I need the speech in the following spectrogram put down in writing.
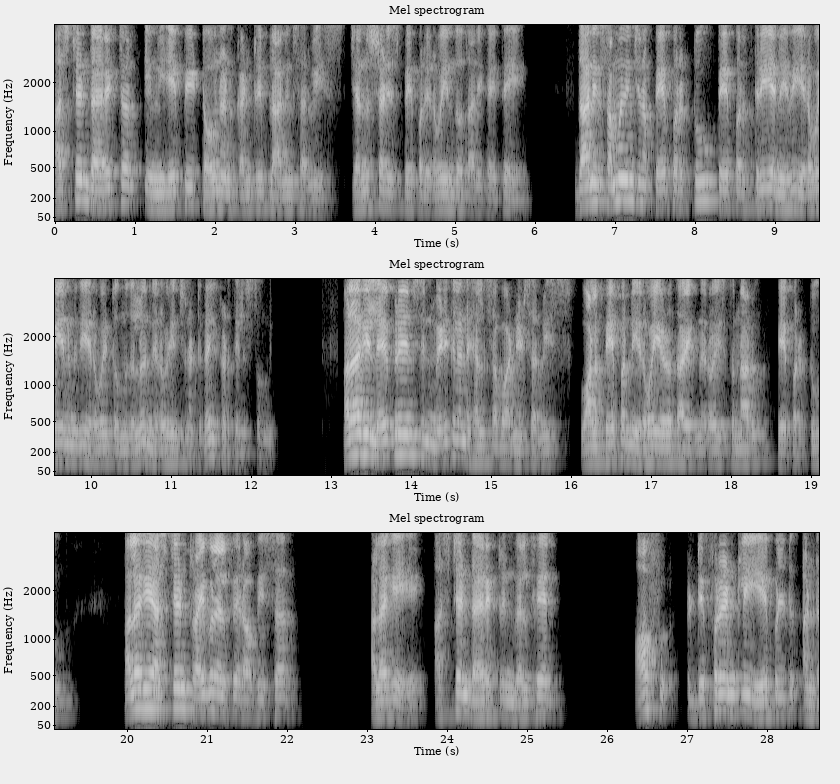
assistant director in AP town and country planning service general studies paper ఇరవై ఎనిమిదో తారీఖు అయితే దానికి సంబంధించిన పేపర్ టూ పేపర్ త్రీ అనేవి ఇరవై ఎనిమిది ఇరవై తొమ్మిదిలో నిర్వహించినట్టుగా ఇక్కడ తెలుస్తుంది. అలాగే librarians in medical and health subordinate service వాళ్ళ పేపర్ని ఇరవై ఏడో తారీఖు నిర్వహిస్తున్నారు పేపర్ టూ. అలాగే అసిస్టెంట్ ట్రైబల్ వెల్ఫేర్ ఆఫీసర్ అలాగే assistant director in welfare of differently abled and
